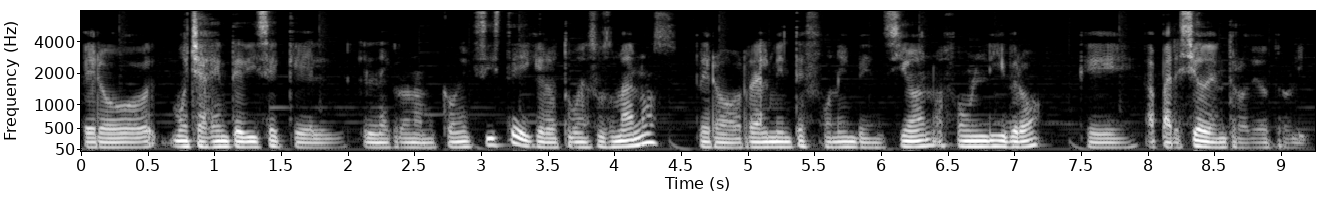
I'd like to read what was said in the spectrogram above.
Pero mucha gente dice que el, que el Necronomicon existe y que lo tuvo en sus manos, pero realmente fue una invención o fue un libro que apareció dentro de otro libro.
